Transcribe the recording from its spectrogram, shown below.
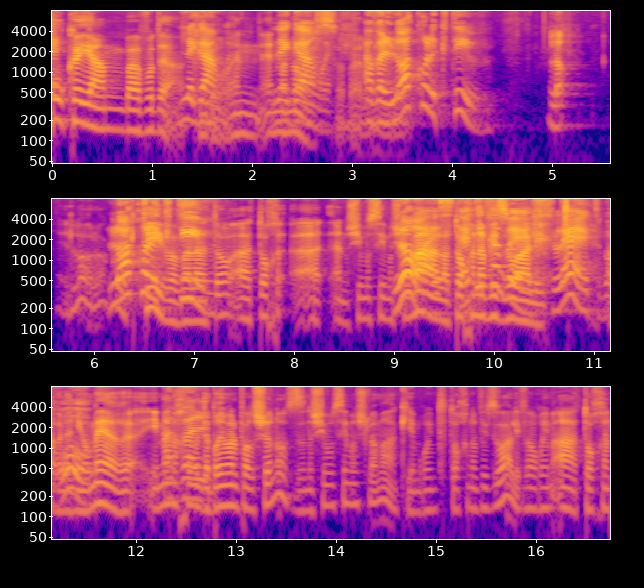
הוא קיים בעבודה. לגמרי, כאילו, לגמרי. אבל, אבל לא הקולקטיב. לא. לא, לא, לא קולקטיב, אבל התוך, התוך, אנשים עושים השלמה לא, על התוכן הוויזואלי. לא, בהחלט, ברור. אבל אני אומר, אם אבל... אנחנו מדברים על פרשנות, אז אנשים עושים השלמה, כי הם רואים את התוכן הוויזואלי ואומרים, אה, התוכן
